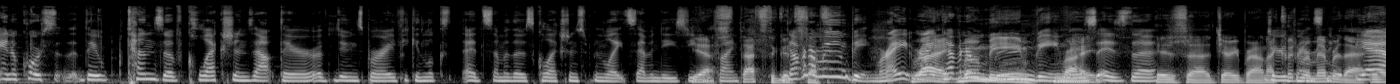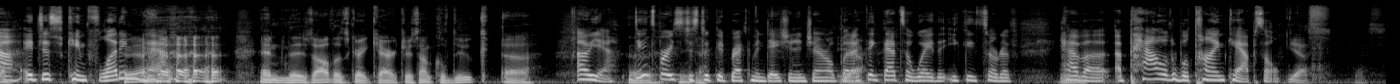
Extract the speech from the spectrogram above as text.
And of course, there are tons of collections out there of Doonesbury. If you can look at some of those collections from the late seventies, you Yes, can find that's the good Governor stuff. Moonbeam, right? Right, Governor Moonbeam, Moonbeam, right. is, is the Is uh, Jerry Brown? Jerry I couldn't Brown's remember name. that. Yeah, it just came flooding back. and there's all those great characters. Uncle Duke. Uh, Oh yeah, Doonesbury's just a good recommendation in general, but I think that's a way that you could sort of have a, a palatable time capsule. Yes, yes.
